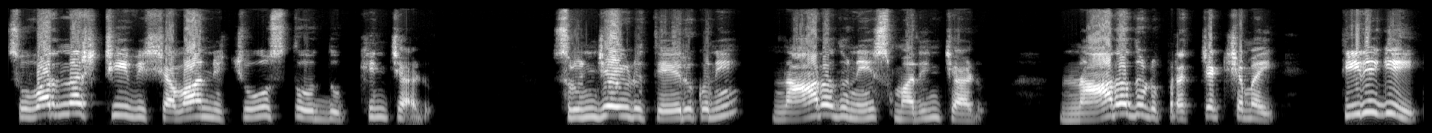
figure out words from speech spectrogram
సువర్ణష్ఠీవి శవాన్ని చూస్తూ దుఃఖించాడు. సృంజయుడు తేరుకుని నారదుని స్మరించాడు. నారదుడు ప్రత్యక్షమై తిరిగి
